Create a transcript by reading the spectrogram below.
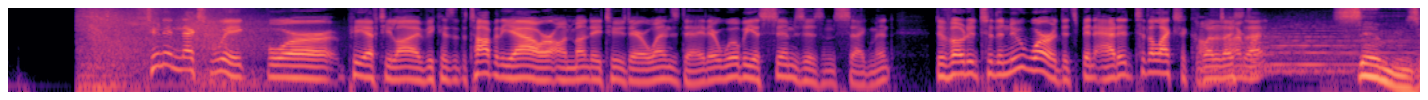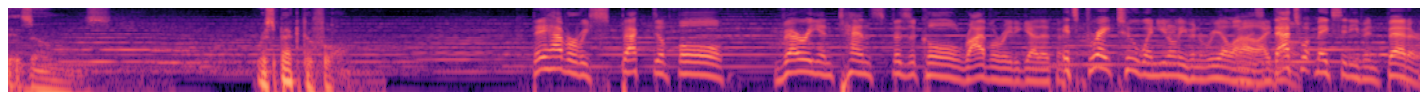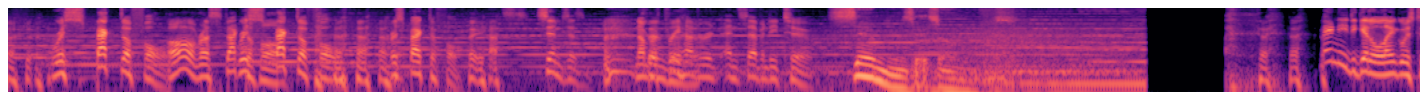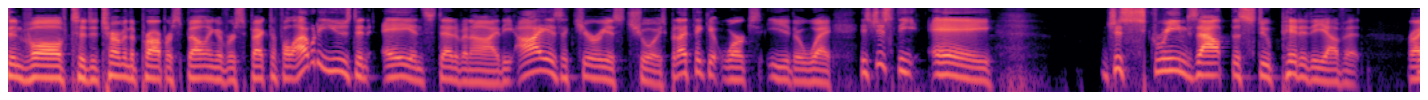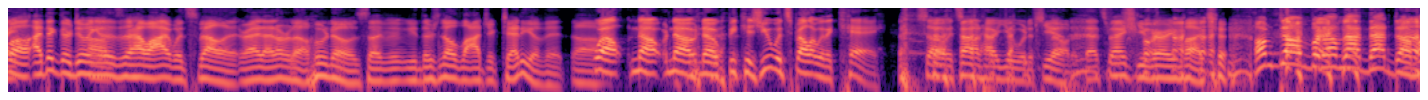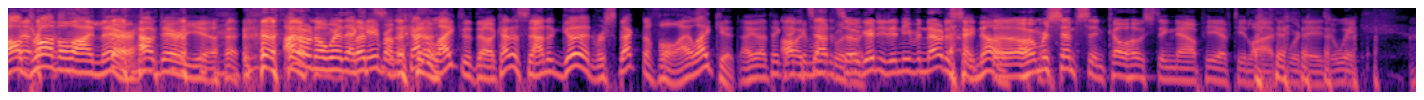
Tune in next week for PFT Live because at the top of the hour on Monday, Tuesday, or Wednesday, there will be a Simmsism segment devoted to the new word that's been added to the lexicon. What did I Time say? for- Simmsisms. Respectful. They have a respectful, very intense physical rivalry together. It's great too when you don't even realize. No, I. That's don't. what makes it even better. Respectful. oh, respectful. Respectful. Respectful. yes. Simmsism. Number Simmsism. 372. Simmsisms. May need to get a linguist involved to determine the proper spelling of respectful. I would have used an A instead of an I. The I is a curious choice, but I think it works either way. It's just the A just screams out the stupidity of it, right? Well, I think they're doing Uh, it as how I would spell it, right? I don't know. Who knows? I mean, there's no logic to any of it. Uh, well, no, no, no, because you would spell it with a K. So it's not how you would have Thank you. it. That's for Thank you very much. I'm dumb, but I'm not that dumb. I'll draw the line there. How dare you? I don't know where that came Let's- from. I kind of liked it though. It kind of sounded good, respectful. I like it. I, I think I Oh, can it sounded so it. good you didn't even notice I know. Uh, Homer Simpson co-hosting now PFT Live four days a week.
